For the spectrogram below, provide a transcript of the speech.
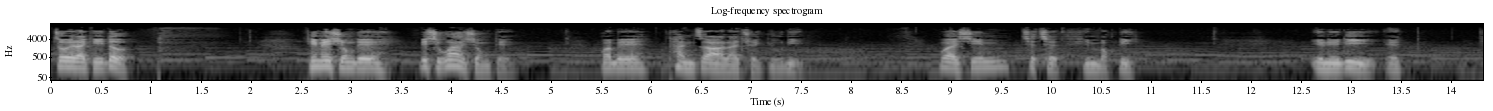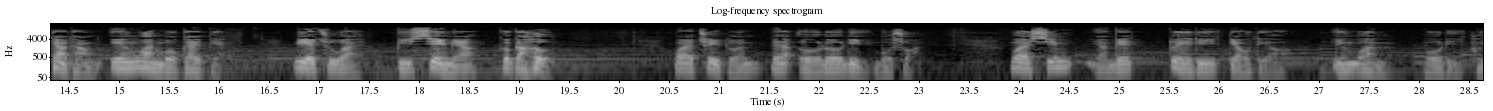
作为来祈祷，天父上帝，你是我的上帝，我要探早来寻求你，我的心切切羡慕你，因为你的疼痛永远无改变，你的阻碍。比生命更加好，我的嘴唇要来娱乐你无煞，我的心也要对你调调，永远无离开。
